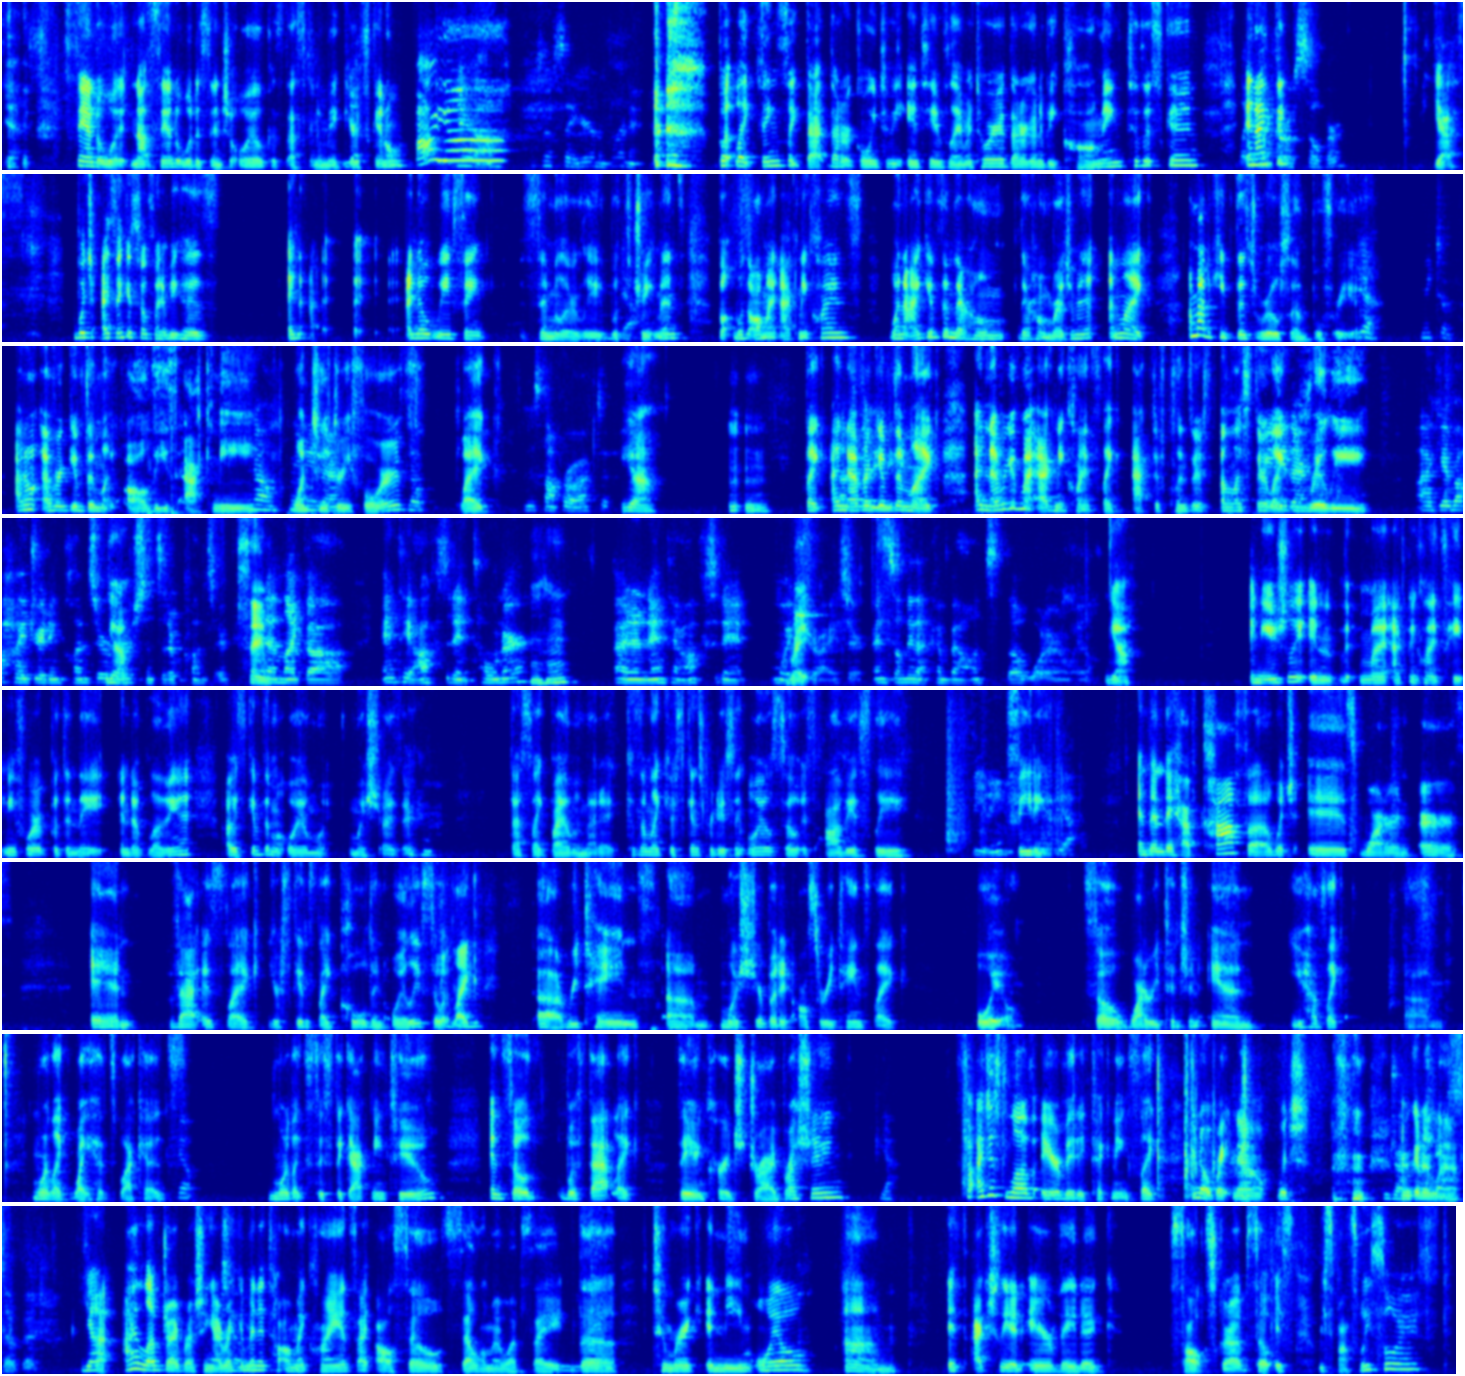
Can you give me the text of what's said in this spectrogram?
Yes. Sandalwood, not sandalwood essential oil cuz that's going to make your skin on fire. I say you're gonna burn it. but like things like that that are going to be anti-inflammatory that are going to be calming to the skin Like And I think- silver. Yes, which I think is so funny because, and I, I know we think similarly with Yeah. treatments, but with all my acne clients, when I give them their home their home regimen, I'm like, I'm gonna keep this real simple for you. Yeah. Me too. I don't ever give them like all these acne No. one, two, three, fours. Nope. Like, It's not Proactiv. yeah, Mm-mm. like I That's never give them need to do. like I never give my acne clients like active cleansers unless they're Me like neither. really I give a hydrating cleanser Yeah. or sensitive cleanser. same. Then like a antioxidant toner mm-hmm. and an antioxidant Right. moisturizer and something that can balance the water and oil. Yeah. And usually, in my acne clients hate me for it, but then they end up loving it. I always give them an oil mo- moisturizer. Mhm. That's like biomimetic because I'm like, your skin's producing oil, so it's obviously Feeding. feeding it. Yeah. And then they have kapha, which is water and earth, and that is like your skin's like cold and oily, so it like uh, retains um, moisture, but it also retains like oil. So water retention, and you have like um, more like whiteheads, blackheads, Yep. more like cystic acne too. And so with that, like they encourage dry brushing. Yeah. So I just love Ayurvedic techniques, like you know, right now, which I'm gonna laugh. So yeah, I love dry brushing. Me I too. recommend it to all my clients. I also sell on my website Me the turmeric and neem oil. Mm. Um, it's actually an Ayurvedic salt scrub, so it's responsibly sourced.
